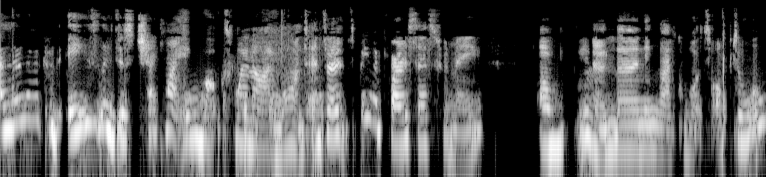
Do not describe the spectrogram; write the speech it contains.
And then I could easily just check my inbox when I want. And so it's been a process for me of, you know, learning like what's optimal,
